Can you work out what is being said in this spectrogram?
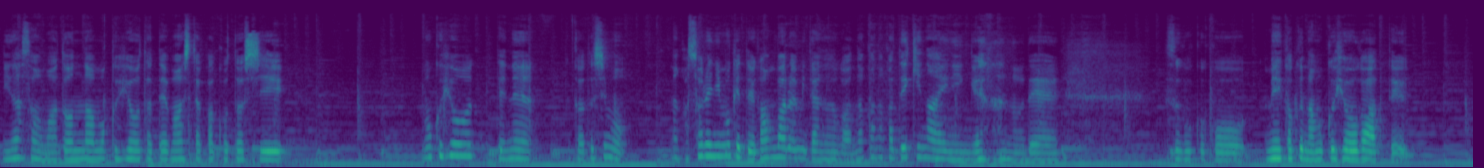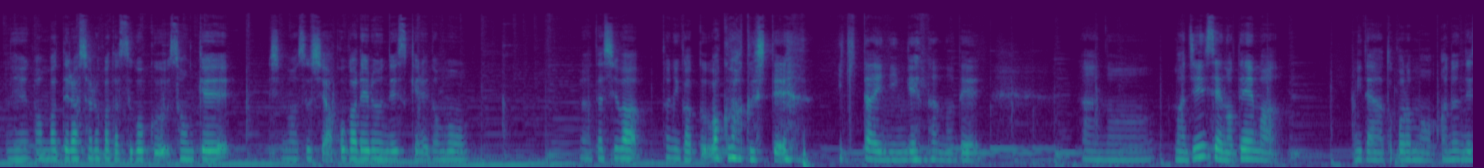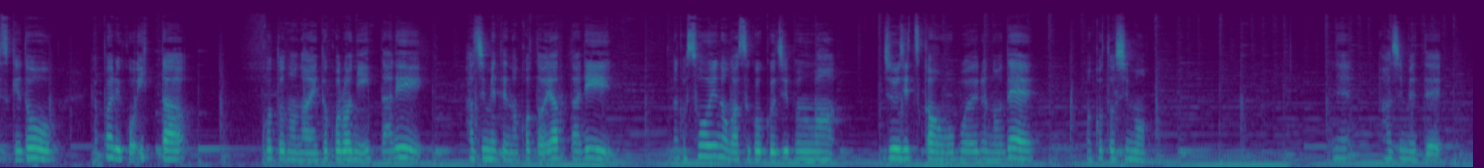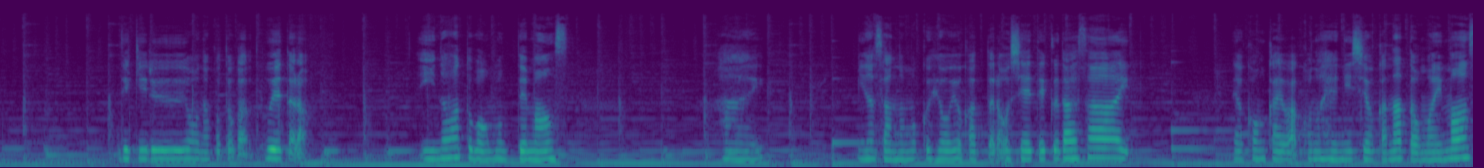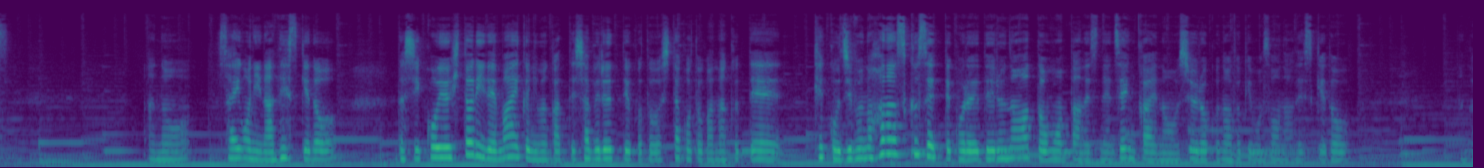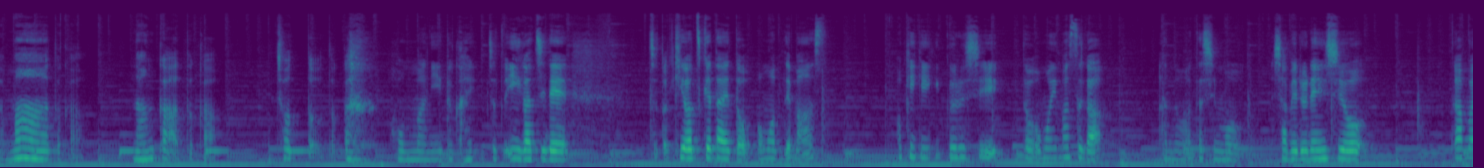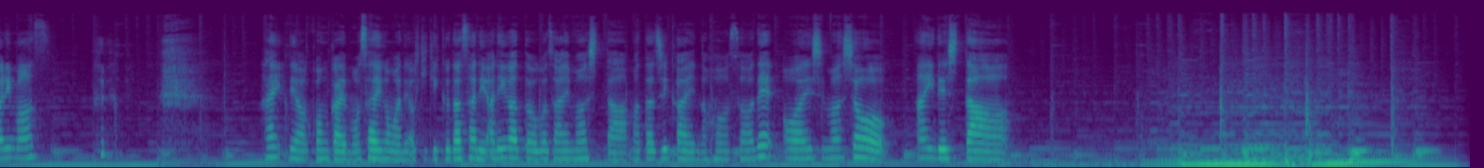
皆さんはどんな目標を立てましたか？今年。目標ってねなんか私もなんかそれに向けて頑張るみたいなのがなかなかできない人間なのですごくこう明確な目標があって、ね、頑張ってらっしゃる方すごく尊敬しますし憧れるんですけれども私はとにかくワクワクして 生きたい人間なのであの、まあ、人生のテーマみたいなところもあるんですけどやっぱりこう行ったことのないところに行ったり初めてのことをやったりなんかそういうのがすごく自分は充実感を覚えるので、まあ、今年もね初めてできるようなことが増えたらいいなとは思ってます。はい。皆さんの目標よかったら教えてください。では今回はこの辺にしようかなと思います。あの最後になんですけど私こういう一人でマイクに向かってしゃべるっていうことをしたことがなくて結構自分の話す癖ってこれ出るなと思ったんですね。前回の収録の時もそうなんですけどなんか「まあ」とか「なんか」とか「ちょっと」とか「ほんまに」とかちょっと言いがちでちょっと気をつけたいと思ってます。お聞き苦しいと思いますがあの私もしゃべる練習を頑張ります。はいでは今回も最後までお聴きくださりありがとうございました。また次回の放送でお会いしましょう。愛でした。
